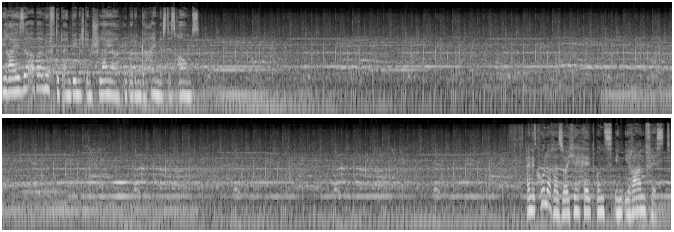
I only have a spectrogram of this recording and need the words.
Die Reise aber lüftet ein wenig den Schleier über dem Geheimnis des Raums. Eine Choleraseuche hält uns in Iran fest.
